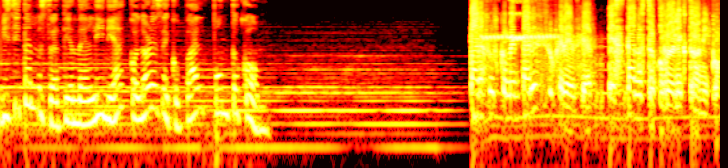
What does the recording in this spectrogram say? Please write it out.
Visita nuestra tienda en línea coloresdecopal.com. Para sus comentarios y sugerencias está nuestro correo electrónico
